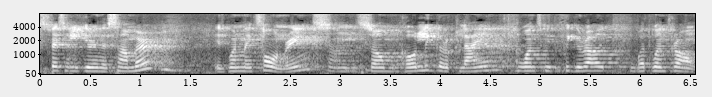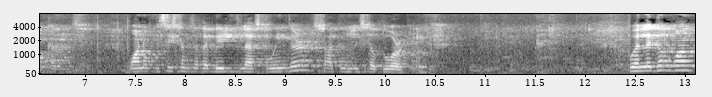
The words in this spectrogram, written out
especially during the summer, is when my phone rings and some colleague or client wants me to figure out what went wrong and one of the systems that I built last winter suddenly stopped working. Well, I don't want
